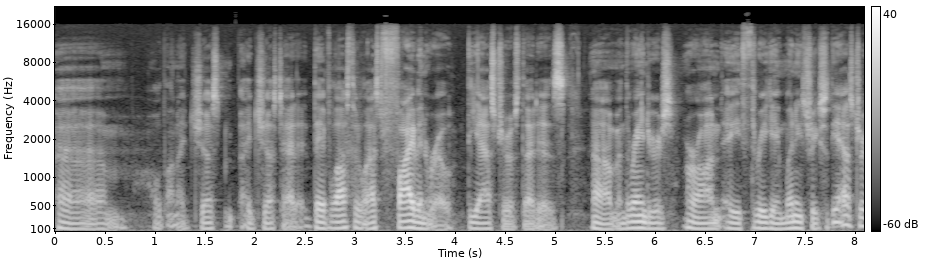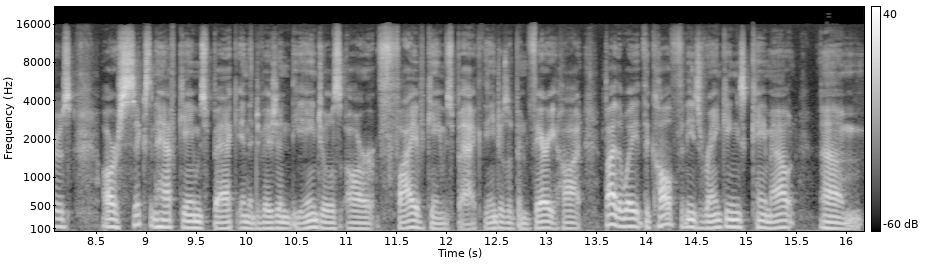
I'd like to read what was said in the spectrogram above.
Um, hold on, I just I just had it. They've lost their last five in a row. The Astros, that is, um, and the Rangers are on a three-game winning streak. So the Astros are six and a half games back in the division. The Angels are five games back. The Angels have been very hot. By the way, the call for these rankings came out. Um,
